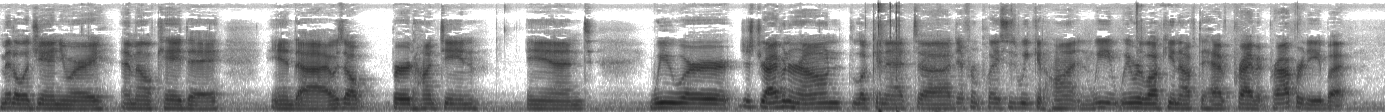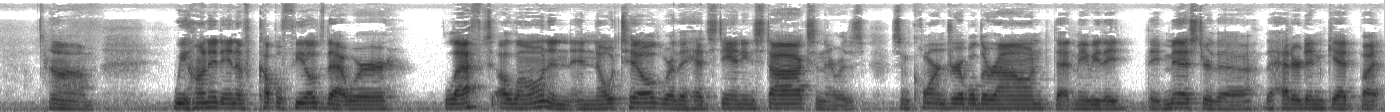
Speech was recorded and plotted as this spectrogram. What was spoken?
middle of January, MLK Day, and uh, I was out bird hunting, and we were just driving around looking at uh, different places we could hunt, and we we were lucky enough to have private property, but um, we hunted in a couple fields that were left alone and, and no tilled where they had standing stocks and there was some corn dribbled around that maybe they they missed or the the header didn't get but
